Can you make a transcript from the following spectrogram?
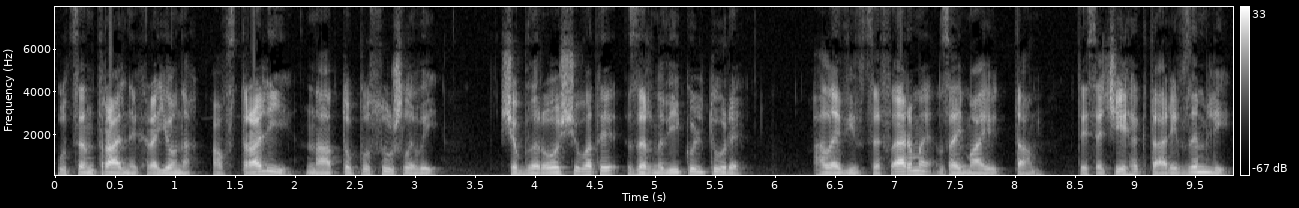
у центральних районах Австралії надто посушливий, щоб вирощувати зернові культури, але вівцеферми займають там тисячі гектарів землі.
